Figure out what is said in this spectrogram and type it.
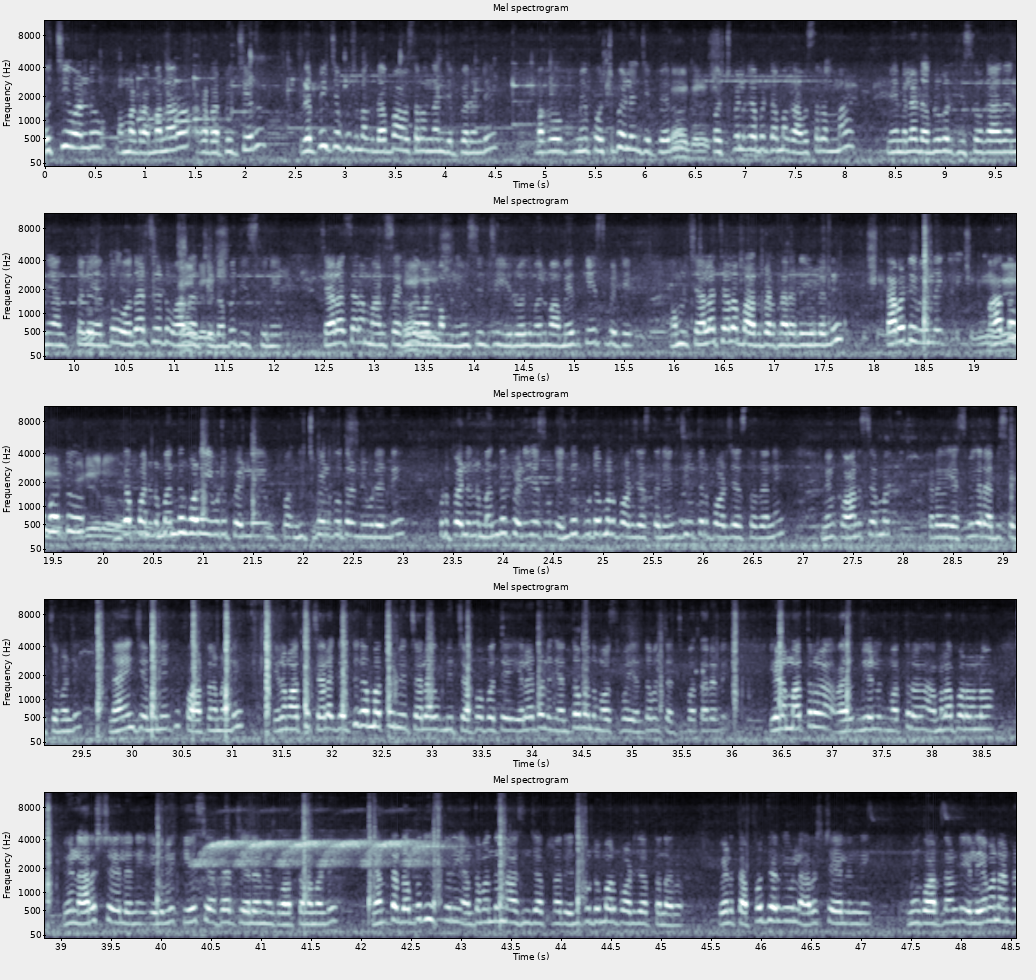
వచ్చి వాళ్ళు మమ్మల్ని రమ్మన్నారు అక్కడ రప్పించారు. రప్పించి కొంచెం మాకు డబ్బు అవసరం ఉందని చెప్పారండి. మాకు మేము ఫస్ట్ పెళ్ళి అని చెప్పారు. ఫస్ట్ పెళ్ళి కాబట్టి మాకు అవసరమ్మా. మేము ఇలా డబ్బులు కూడా తీసుకోం కాదని అంతగా ఎంతో ఓదార్చినట్టు ఓదార్చి డబ్బు తీసుకుని చాలా చాలా మానసికంగా వాళ్ళు మమ్మల్ని హింసించి ఈ రోజు మళ్ళీ మా మీద కేసు పెట్టి మమ్మల్ని చాలా చాలా బాధ పెడుతున్నారండి వీళ్ళని. కాబట్టి వీళ్ళకి మాతో పాటు ఇంకా పన్నెండు మందిని కూడా ఈవిడ పెళ్ళి నిచ్చి పెళ్ళి కూతురండి ఈవిడండి. ఇప్పుడు పన్నెండు మంది పెళ్ళి చేసుకుంటే ఎన్ని కుటుంబాలు పాడు చేస్తారు ఎన్ని జీవితాలు పాడు చేస్తుందని మేము కోనసీమ ఇక్కడ ఎస్పీ గారు ఆఫీస్కి వచ్చామండి. న్యాయం చేయమని కోరుతున్నామండి ఇలా మాత్రం చాలా గట్టిగా మాత్రం మీరు చాలా మీరు చెప్పకపోతే ఇలాంటి వాళ్ళకి ఎంతోమంది మోసపోయి ఎంతోమంది చచ్చిపోతారండి. వీళ్ళు మాత్రం వీళ్ళకి మాత్రం అమలాపురంలో వీళ్ళని అరెస్ట్ చేయాలని వీళ్ళ మీద కేసు ఎఫ్ఐఆర్ చేయాలని మేము కోరుతున్నామండి. ఎంత డబ్బు తీసుకుని ఎంతమందిని నాశనం చేస్తున్నారు? ఎన్ని కుటుంబాలు పాటు చేస్తున్నారు? వీళ్ళు తప్పనిసరిగా వీళ్ళని అరెస్ట్ చేయాలని మేము కోరుతామండి వీళ్ళు ఏమని అంటే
